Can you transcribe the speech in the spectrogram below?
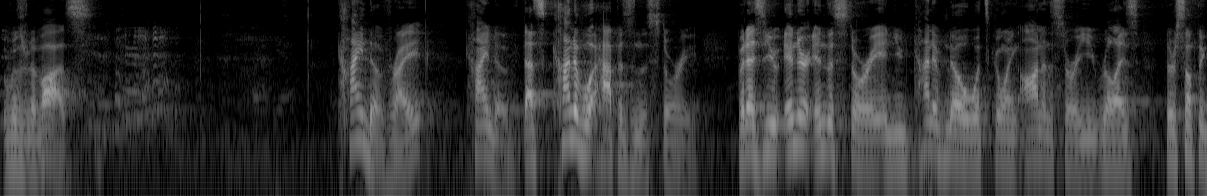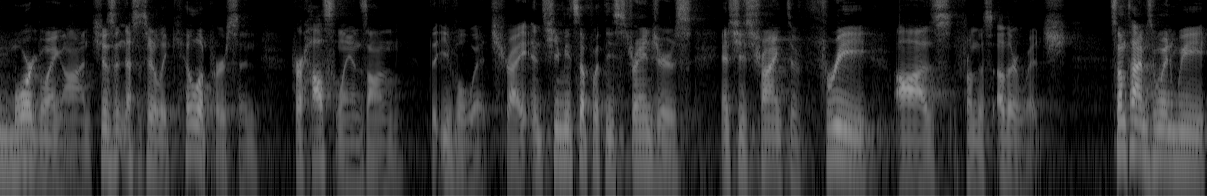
The Wizard of Oz? kind of, right? Kind of. That's kind of what happens in the story. But as you enter in the story and you kind of know what's going on in the story, you realize there's something more going on. She doesn't necessarily kill a person, her house lands on the evil witch, right? And she meets up with these strangers and she's trying to free Oz from this other witch. Sometimes when we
